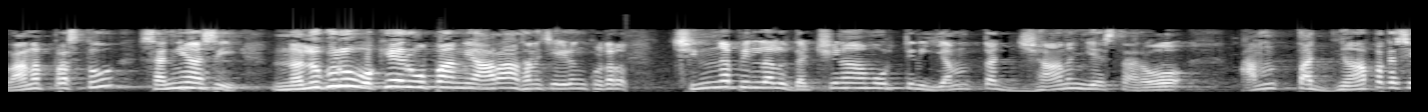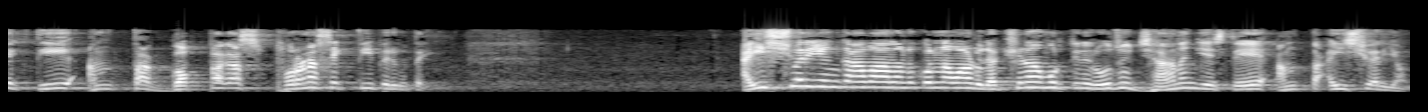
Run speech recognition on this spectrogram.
వానప్రస్థు సన్యాసి నలుగురు ఒకే రూపాన్ని ఆరాధన చేయడం కుదరదు. చిన్నపిల్లలు దక్షిణామూర్తిని ఎంత ధ్యానం చేస్తారో అంత జ్ఞాపక శక్తి అంత గొప్పగా స్ఫురణ శక్తి పెరుగుతాయి. ఐశ్వర్యం కావాలనుకున్నవాడు దక్షిణామూర్తిని రోజు ధ్యానం చేస్తే అంత ఐశ్వర్యం.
